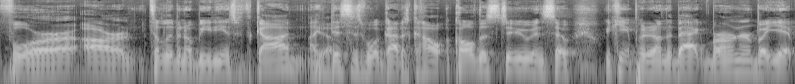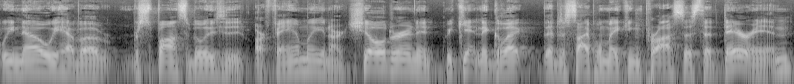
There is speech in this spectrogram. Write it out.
for our to live in obedience with God. Like Yeah. this is what God has call, called us to, and so we can't put it on the back burner. But yet we know we have a responsibility to our family and our children, and we can't neglect the disciple making process that they're in.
